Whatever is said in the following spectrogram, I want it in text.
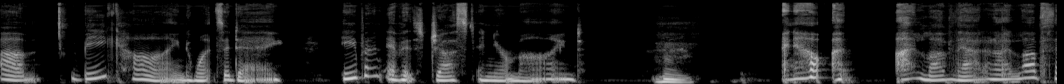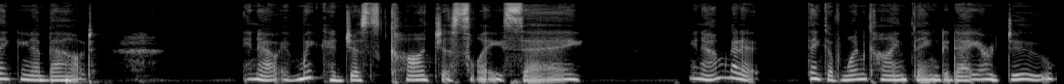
um, be kind once a day, even if it's just in your mind. Hmm. I know I, I love that. And I love thinking about, you know, if we could just consciously say, you know, I'm going to think of one kind thing today or do,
